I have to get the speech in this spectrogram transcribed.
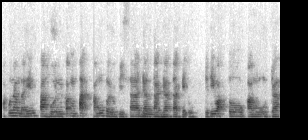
aku nambahin tahun keempat kamu baru bisa daftar-daftar gitu jadi waktu kamu udah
